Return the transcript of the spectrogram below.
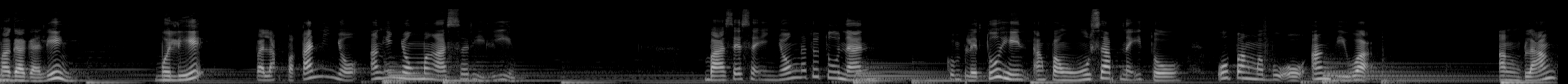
magagaling. Muli, palakpakan ninyo ang inyong mga sarili. Base sa inyong natutunan, kumpletuhin ang pangungusap na ito upang mabuo ang diwa. Ang blank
